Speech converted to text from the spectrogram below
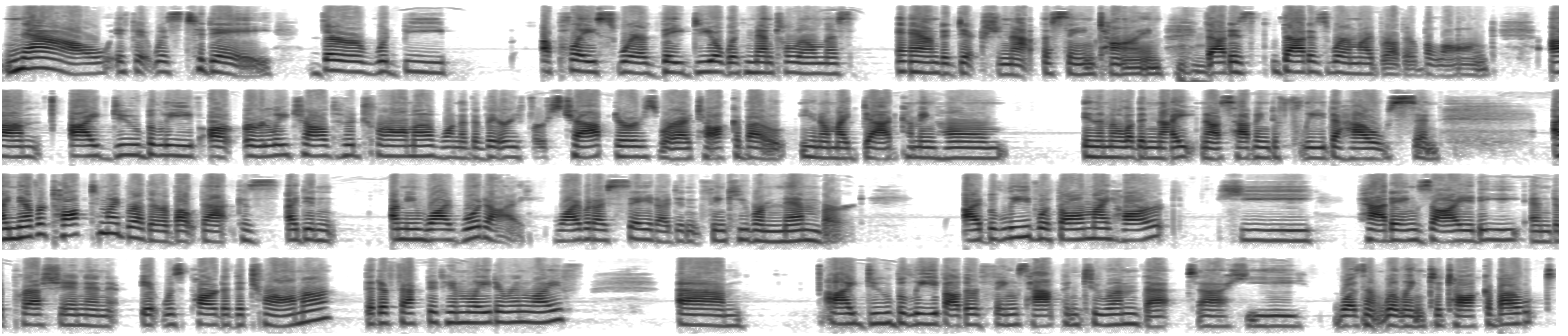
Now, if it was today, there would be a place where they deal with mental illness and addiction at the same time. Mm-hmm. That is that is where my brother belonged. Um, I do believe our early childhood trauma, one of the very first chapters where I talk about you know my dad coming home in the middle of the night and us having to flee the house, and I never talked to my brother about that because I didn't. I mean, why would I? Why would I say it? I didn't think he remembered. I believe with all my heart he had anxiety and depression, and it was part of the trauma that affected him later in life. Um, I do believe other things happened to him that uh, he wasn't willing to talk about.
